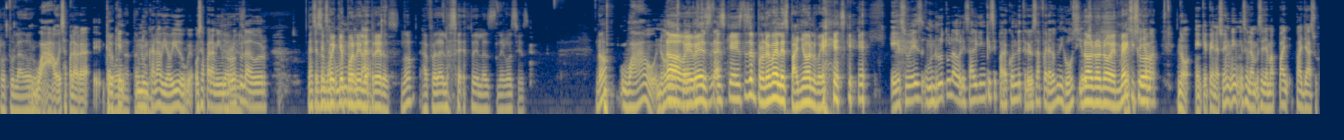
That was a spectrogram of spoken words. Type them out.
Rotulador. Wow, esa palabra eh, creo buena, que nunca buena. la había oído, güey. O sea, para mí un Ya rotulador me hace Es un güey que pone rotar. letreros, ¿no? Afuera de los, de los negocios. ¿No? Wow, no. No, güey, está- es que este es el problema del español, güey. Es que... Eso es, un rotulador es alguien que se para con letreros afuera de los negocios. No, no, no, en No, eso México... se llama... No, eh, qué pena, eso en- en- se llama, se llama pa- payaso.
